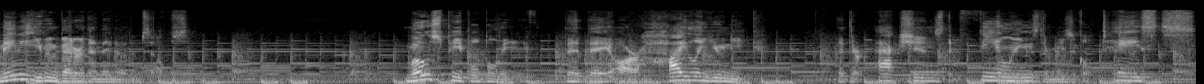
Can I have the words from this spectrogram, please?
Maybe even better than they know themselves. Most people believe that they are highly unique, that their actions, their feelings, their musical tastes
